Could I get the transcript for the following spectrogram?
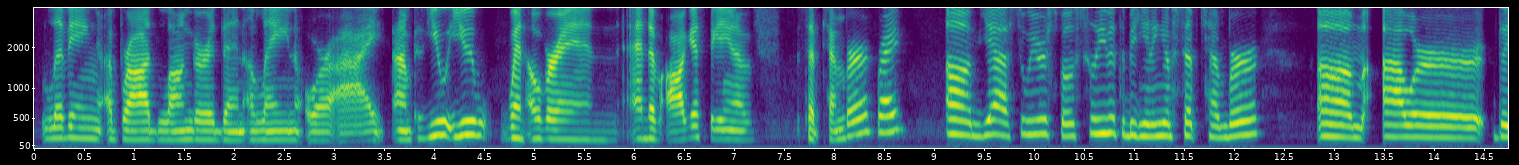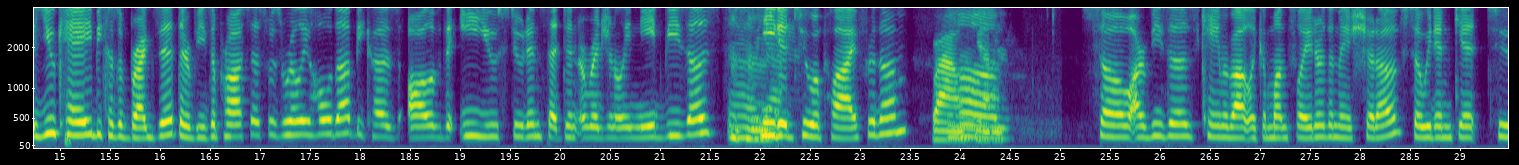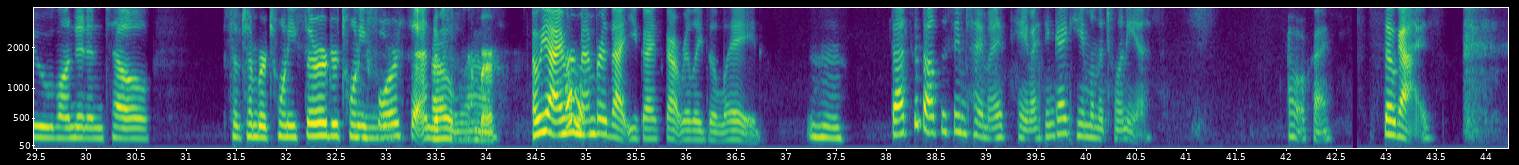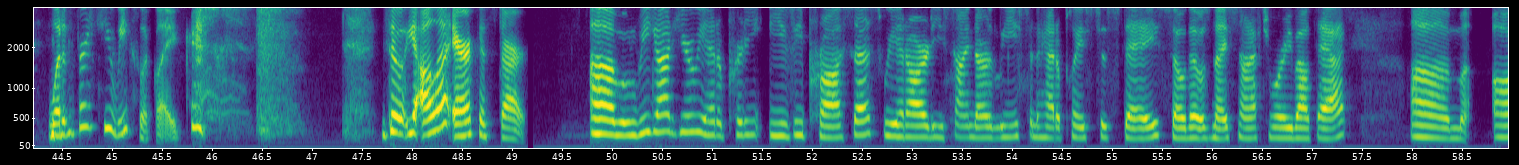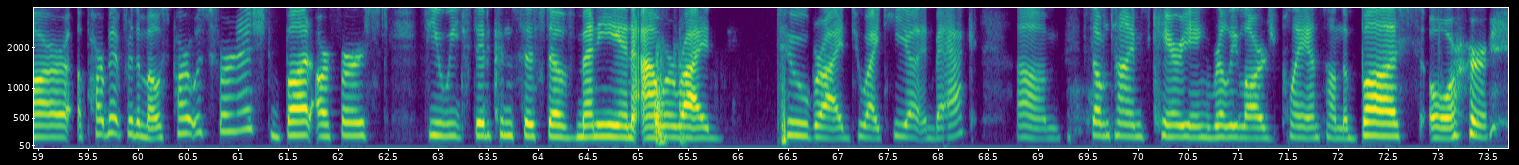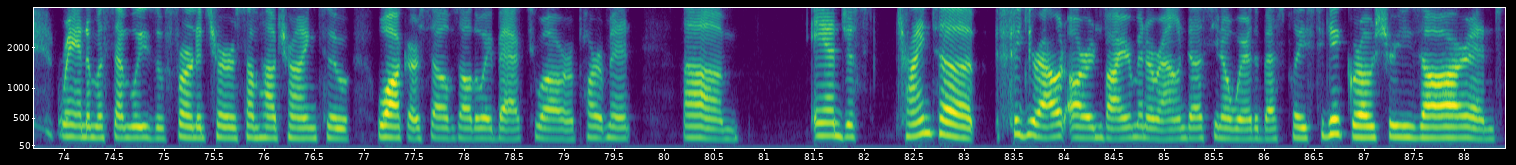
living abroad longer than Elaine or I, because um, you you went over in end of August, beginning of September, right? Um, yeah. So we were supposed to leave at the beginning of September. Um, our the UK because of Brexit, their visa process was really hold up because all of the EU students that didn't originally need visas mm-hmm. needed to apply for them. Wow. Um, yeah. So our visas came about like a month later than they should have. So we didn't get to London until September 23rd or 24th, mm. the end of oh, September. Wow. Oh yeah, I oh. remember that you guys got really delayed. Mm-hmm. That's about the same time I came. I think I came on the 20th. Oh, okay. So, guys, what did the first few weeks look like? so, yeah, I'll let Erica start. Um, when we got here, we had a pretty easy process. We had already signed our lease and had a place to stay, so that was nice not have to worry about that. Um, our apartment, for the most part, was furnished, but our first few weeks did consist of many an hour ride tube ride to IKEA and back. Um, sometimes carrying really large plants on the bus or random assemblies of furniture, somehow trying to walk ourselves all the way back to our apartment. Um, and just trying to figure out our environment around us, you know, where the best place to get groceries are. And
